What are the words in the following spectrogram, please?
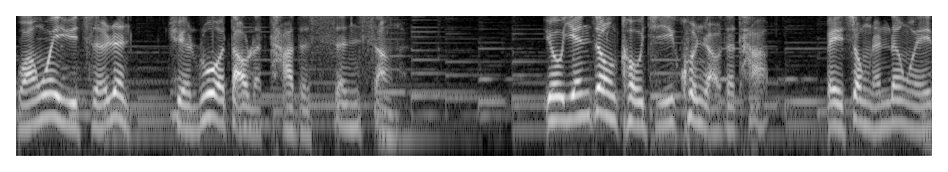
王位与责任却落到了他的身上。有严重口疾困扰的他，被众人认为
